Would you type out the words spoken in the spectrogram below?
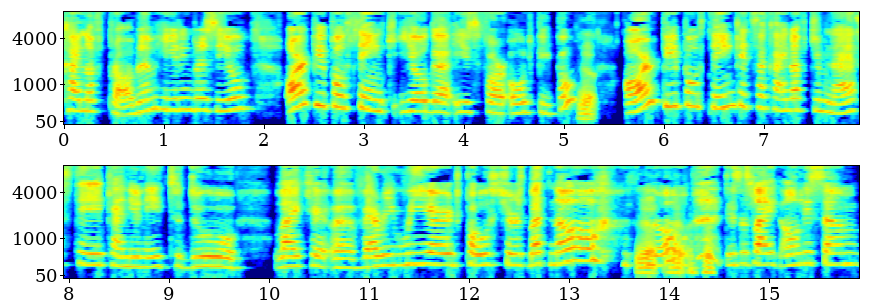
kind of problem here in Brazil. Or people think yoga is for old people, Yeah, or people think it's a kind of gymnastic and you need to do like uh, very weird postures. But no, yeah, no, yeah, this is like only some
